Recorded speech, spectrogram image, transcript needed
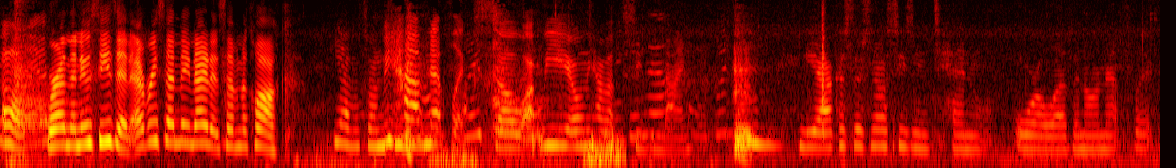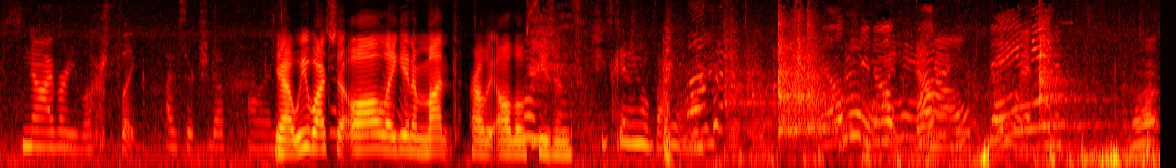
Oh. we're on the new season every Sunday night at seven o'clock. Yeah, that's on. We have Netflix, so uh, we only have up to season nine. Yeah, because there's no season 10 or 11 on Netflix. No, I've already looked. Like I've searched it up on. Yeah, we watched it all like in a month, probably all those seasons. She's getting a bite on. No. Not.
